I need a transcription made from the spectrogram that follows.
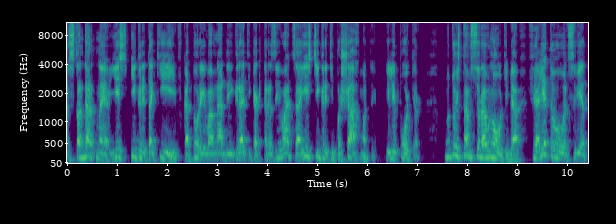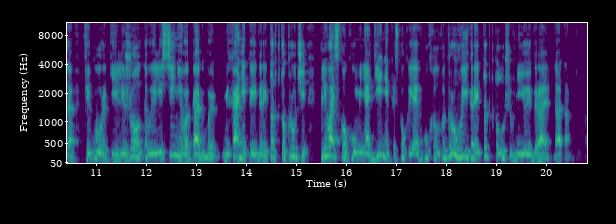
стандартная, есть игры такие, в которые вам надо играть и как-то развиваться, а есть игры типа шахматы или покер. Ну, то есть там все равно у тебя фиолетового цвета фигурки или желтого, или синего, как бы, механика игры. Тот, кто круче, плевать, сколько у меня денег и сколько я их бухал в игру, выиграет тот, кто лучше в нее играет, да, там, типа.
